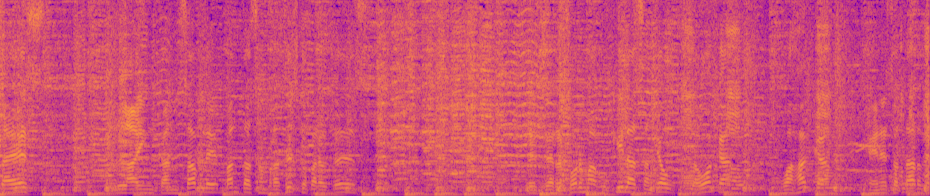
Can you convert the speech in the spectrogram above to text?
Esta es la incansable Banda San Francisco para ustedes. Desde Reforma, Juquila, Santiago, Tlahuaca, Oaxaca, en esta tarde.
